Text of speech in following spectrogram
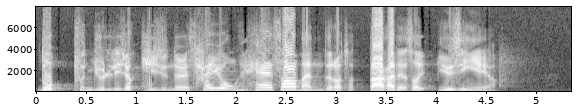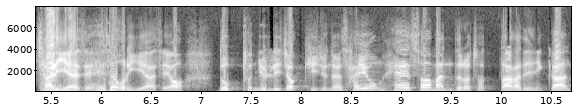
높은 윤리적 기준을 사용해서 만들어졌다가 돼서 using이에요. 잘 이해하세요. 해석으로 이해하세요. 높은 윤리적 기준을 사용해서 만들어졌다가 되니까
